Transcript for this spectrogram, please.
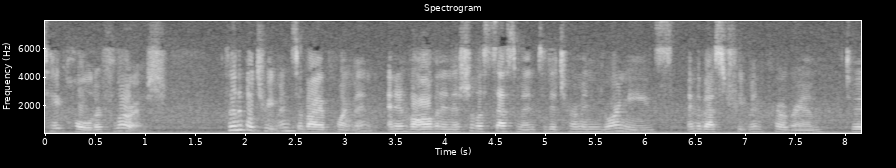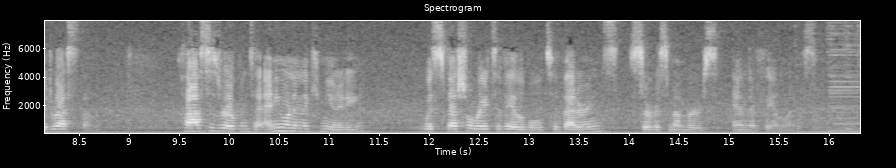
take hold or flourish. Clinical treatments are by appointment and involve an initial assessment to determine your needs and the best treatment program to address them. Classes are open to anyone in the community with special rates available to veterans, service members, and their families.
